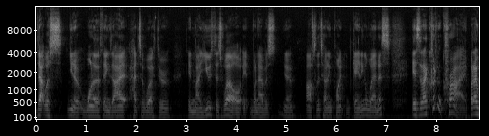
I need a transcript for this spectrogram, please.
that was, you know, one of the things I had to work through in my youth as well, or when I was, you know, after the turning point and gaining awareness, is that I couldn't cry, but I,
